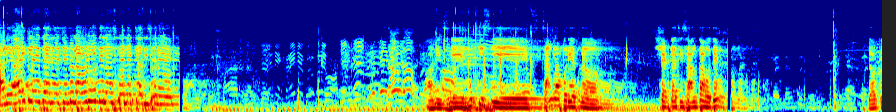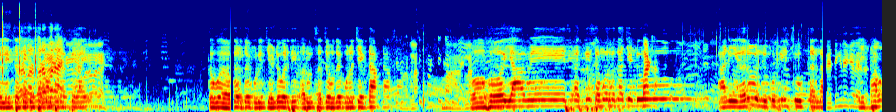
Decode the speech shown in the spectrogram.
आणि ऐकलंय त्याने चेंडूला उडवून दिलं स्कोलच्या दिशेने. आणि झेल चांगला प्रयत्न षटकाची सांगता होते. करतोय पुढील चेंडूवरती. अरुण सज्ज होतोय पुन्हा एकदा. ओहो यावेळेस अगदी समोर होता चेंडू. आणि अरुण कुठली चूक करणार? एक धाव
